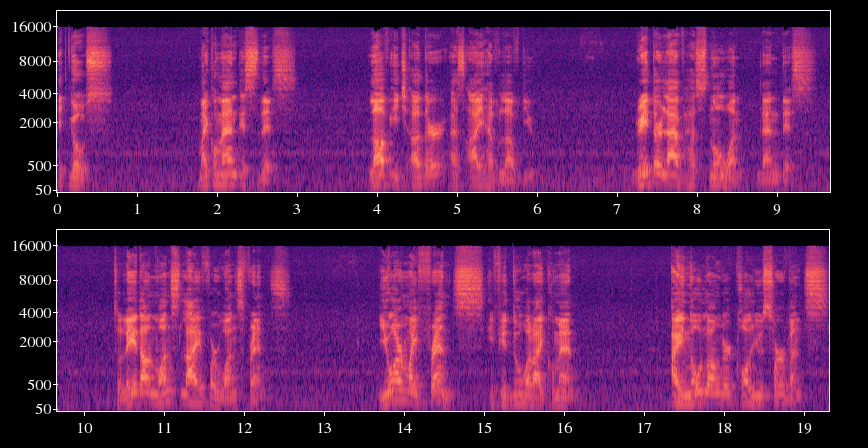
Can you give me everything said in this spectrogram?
It goes My command is this love each other as I have loved you. Greater love has no one than this to lay down one's life for one's friends. You are my friends if you do what I command. I no longer call you servants,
